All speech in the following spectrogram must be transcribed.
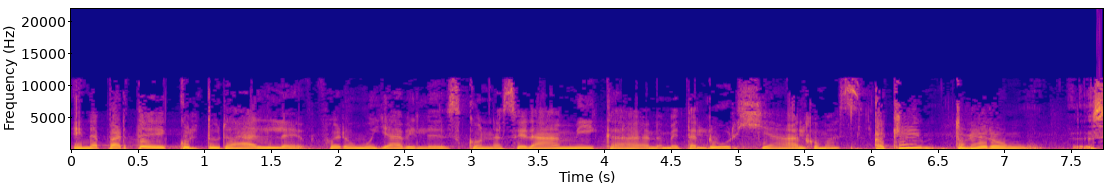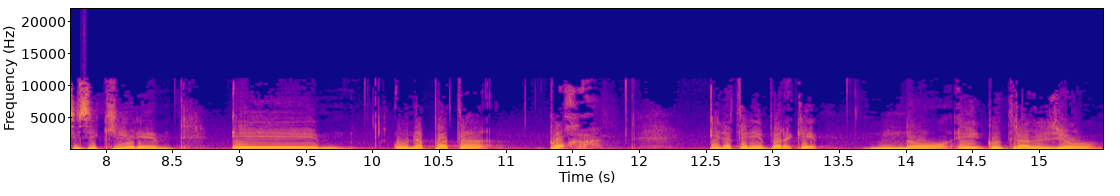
En la parte cultural, eh, ¿fueron muy hábiles con la cerámica, la metalurgia, algo más? Aquí tuvieron, eh, si se quiere, eh, una pata coja. Y no tenían para qué. No he encontrado yo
